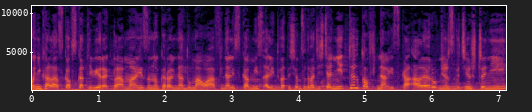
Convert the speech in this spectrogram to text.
Monika Laskowska, TV Reklama, jest ze mną Karolina Dumała, finalistka Miss Elite 2020, nie tylko finalistka, ale również zwyciężczyni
